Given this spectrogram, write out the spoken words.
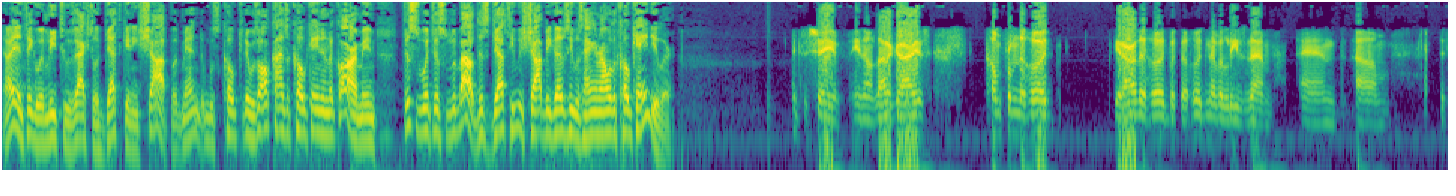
And I didn't think it would lead to his actual death, getting shot. But man, it was coke. There was all kinds of cocaine in the car. I mean, this is what this was about. This death, he was shot because he was hanging around with a cocaine dealer. it's a shame. You know, a lot of guys come from the hood, get out of the hood, but the hood never leaves them. And um, it's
